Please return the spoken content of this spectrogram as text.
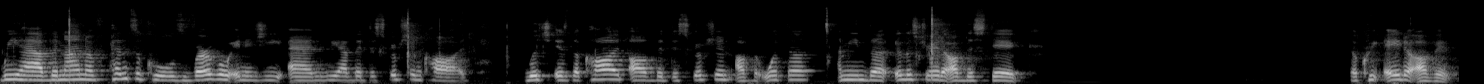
We have the Nine of Pentacles, Virgo energy, and we have the description card which is the card of the description of the author, I mean, the illustrator of the stick, the creator of it.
